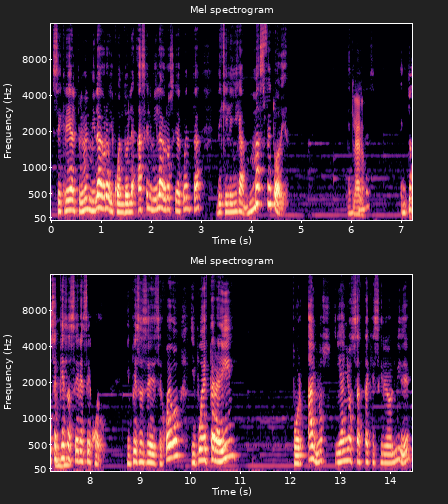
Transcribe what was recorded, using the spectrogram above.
se crea el primer milagro y cuando le hace el milagro se da cuenta de que le llega más fe todavía. ¿Me Claro. Entonces Ujú. empieza a hacer ese juego. Empieza a hacer ese juego y puede estar ahí por años y años hasta que se le olvide,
